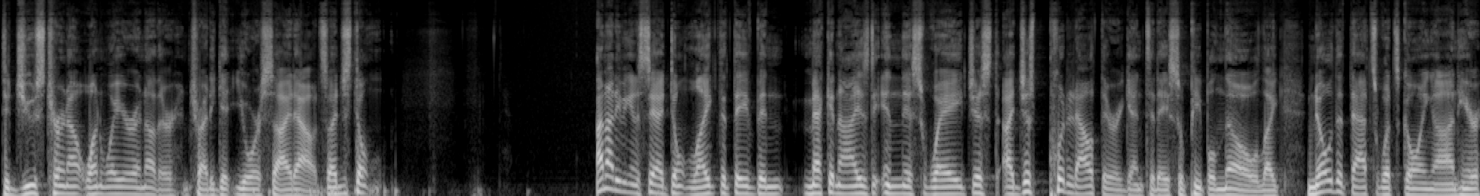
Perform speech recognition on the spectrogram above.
to juice turnout one way or another and try to get your side out. So I just don't. I'm not even going to say I don't like that they've been mechanized in this way. Just I just put it out there again today so people know, like, know that that's what's going on here,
